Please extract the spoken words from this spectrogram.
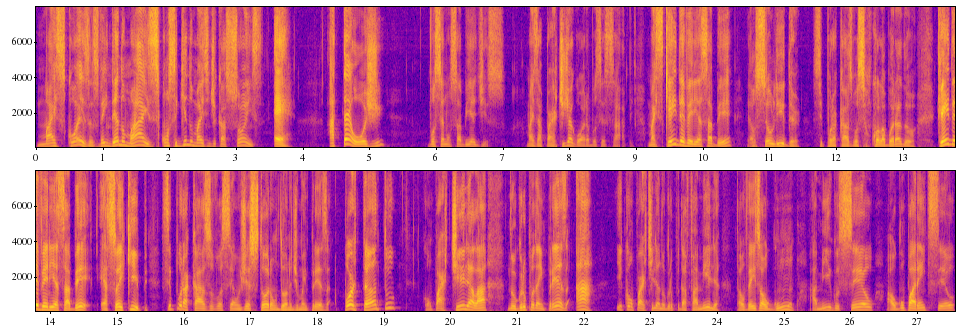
mais coisas, vendendo mais, conseguindo mais indicações? É. Até hoje você não sabia disso. Mas a partir de agora você sabe. Mas quem deveria saber é o seu líder, se por acaso você é um colaborador. Quem deveria saber é a sua equipe, se por acaso você é um gestor ou um dono de uma empresa. Portanto, compartilha lá no grupo da empresa. Ah, e compartilha no grupo da família. Talvez algum amigo seu, algum parente seu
